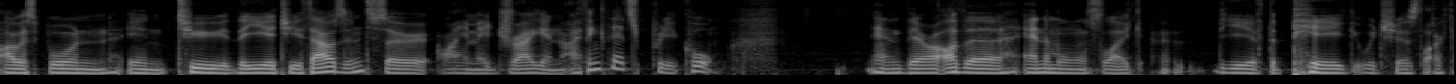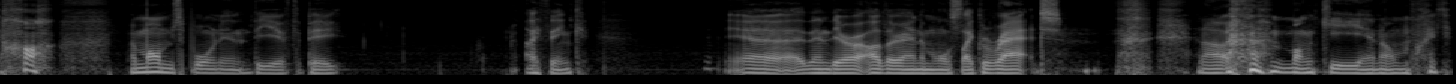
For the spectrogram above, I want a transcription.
i was born in two, the year 2000 so i am a dragon. I think that's pretty cool. And there are other animals like uh, the year of the pig which is like oh my mom's born in the year of the pig i think. Yeah then there are other animals like rat and a monkey and i'm like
